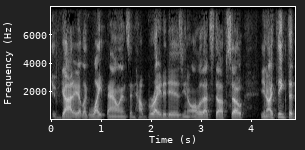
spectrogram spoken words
You've got it. You like white balance and how bright it is. You know all of that stuff. So you know I think that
